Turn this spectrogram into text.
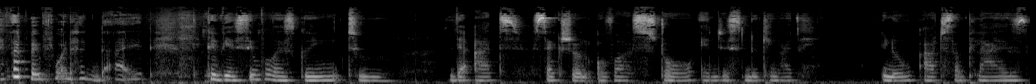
I thought my phone had died. It could be as simple as going to the art section of a store and just looking at, you know, art supplies,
